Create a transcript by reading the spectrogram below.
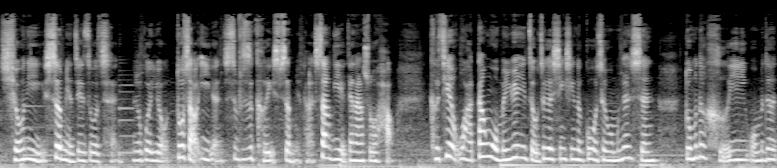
求你赦免这座城。如果有多少艺人，是不是可以赦免他？上帝也跟他说好。可见哇，当我们愿意走这个信心的过程，我们跟神多么的合一，我们的。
